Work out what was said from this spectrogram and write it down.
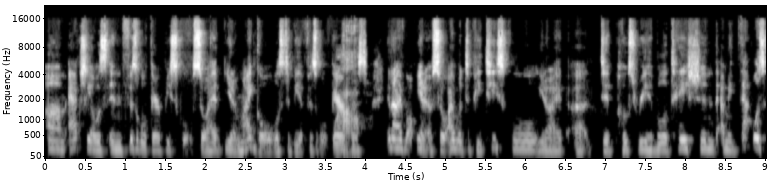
um, actually, I was in physical therapy school, so I had, you know, my goal was to be a physical Wow. therapist, and I, you know, so I went to PT school. You know, I uh, did post rehabilitation. I mean, that was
